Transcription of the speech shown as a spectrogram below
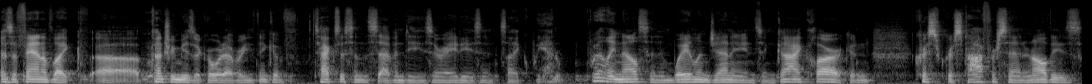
as a fan of like uh, country music or whatever, you think of Texas in the 70s or 80s, and it's like we had Willie Nelson and Waylon Jennings and Guy Clark and Kris Kristofferson and all these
